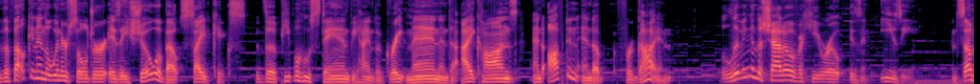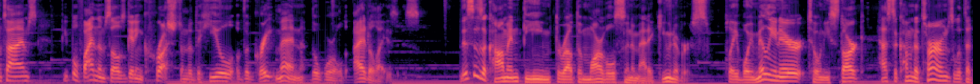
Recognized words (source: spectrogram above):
The Falcon and the Winter Soldier is a show about sidekicks, the people who stand behind the great men and the icons, and often end up forgotten. Living in the shadow of a hero isn't easy, and sometimes people find themselves getting crushed under the heel of the great men the world idolizes. This is a common theme throughout the Marvel Cinematic Universe. Playboy millionaire Tony Stark has to come to terms with the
